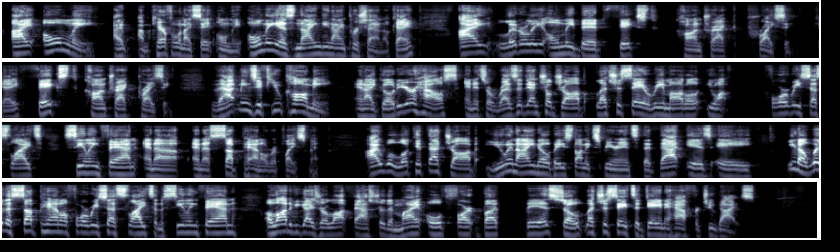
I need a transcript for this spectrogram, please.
I only, I, am careful when I say only, only is 99%. Okay. I literally only bid fixed contract pricing. Okay. Fixed contract pricing. That means if you call me and I go to your house and it's a residential job, let's just say a remodel, you want four recessed lights, ceiling fan, and a and a sub panel replacement. I will look at that job. You and I know based on experience that that is a you know with a sub panel, four recessed lights, and a ceiling fan. A lot of you guys are a lot faster than my old fart butt is. So let's just say it's a day and a half for two guys.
